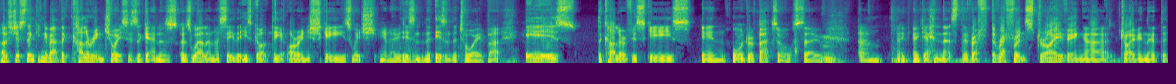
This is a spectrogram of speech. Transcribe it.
I was just thinking about the coloring choices again as as well, and I see that he's got the orange skis, which you know isn't the, isn't the toy, but is the color of his skis in Order of Battle. So mm. um, again, that's the ref- the reference driving uh, driving the, the,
